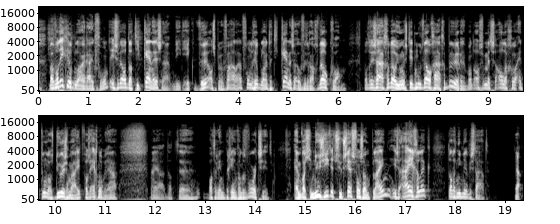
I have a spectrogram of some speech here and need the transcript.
maar wat ik heel belangrijk vond, is wel dat die kennis, nou niet ik, we als Provada, vonden het heel belangrijk dat die kennisoverdracht wel kwam. Want we zagen wel, jongens, dit moet wel gaan gebeuren. Want als we met z'n allen gewoon, en toen was duurzaamheid, was echt nog, ja, nou ja, dat uh, wat er in het begin van het woord zit. En wat je nu ziet, het succes van zo'n plein, is eigenlijk dat het niet meer bestaat. Ja.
